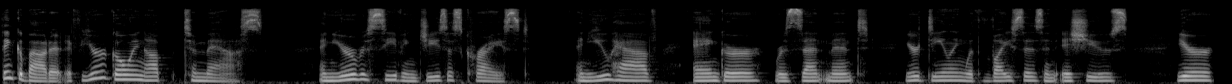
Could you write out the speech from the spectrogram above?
Think about it. If you're going up to Mass and you're receiving Jesus Christ and you have anger, resentment, you're dealing with vices and issues, you're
